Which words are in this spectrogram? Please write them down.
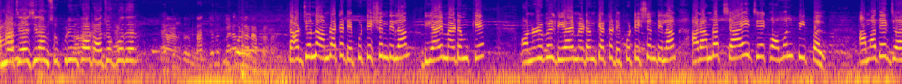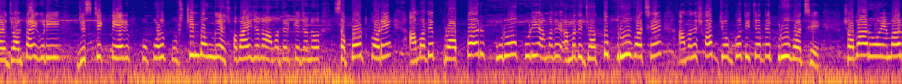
আমরা চেয়েছিলাম সুপ্রিম কোর্ট অযোগ্যদের তার জন্য কি করলেন আপনারা? তার জন্য আমরা একটা ডেপুটেশন দিলাম ডিআই ম্যাডামকে অনারেবল ডিআই ম্যাডামকে একটা ডেপুটেশন দিলাম। আর আমরা চাই যে কমন পিপল আমাদের জলপাইগুড়ি ডিস্ট্রিক্টের পুরো পশ্চিমবঙ্গে সবাই যেন আমাদেরকে যেন সাপোর্ট করে। আমাদের প্রপার পুরোপুরি আমাদের আমাদের যত প্রুফ আছে আমাদের সব যোগ্য টিচারদের প্রুফ আছে। সবার ও এমআর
